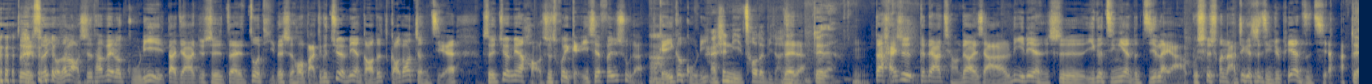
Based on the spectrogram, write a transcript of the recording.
对，所以有的老师他为了鼓励大家，就是在做题的时候把这个卷面搞得搞搞整洁，所以卷面好是会给一些分数的，给一个鼓励。还是你凑的比较对的，对的。嗯，但还是跟大家强调一下啊，历练是一个经验的积累啊，不是说拿这个事情去骗自己啊。对，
